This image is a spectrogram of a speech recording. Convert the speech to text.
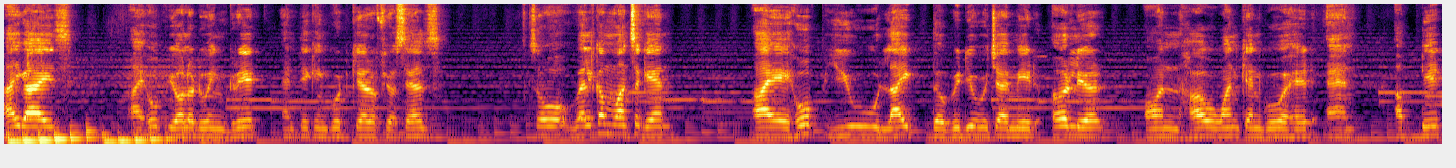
Hi guys, I hope you all are doing great and taking good care of yourselves. So, welcome once again. I hope you liked the video which I made earlier on how one can go ahead and update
